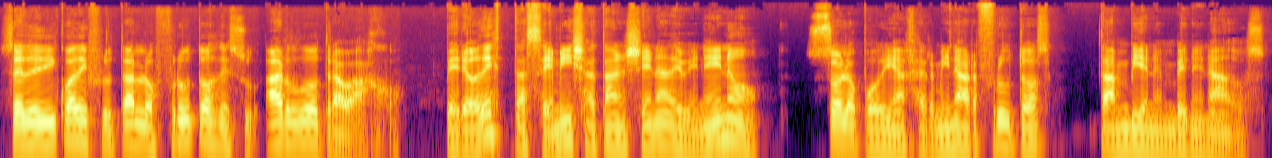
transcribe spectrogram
se dedicó a disfrutar los frutos de su arduo trabajo. Pero de esta semilla tan llena de veneno, solo podían germinar frutos también envenenados.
